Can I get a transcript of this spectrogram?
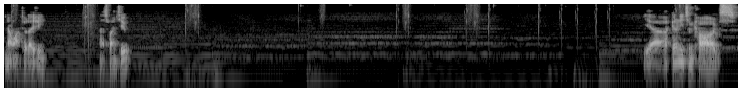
not want Todaiji. That's fine too. Yeah, gonna need some cogs.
